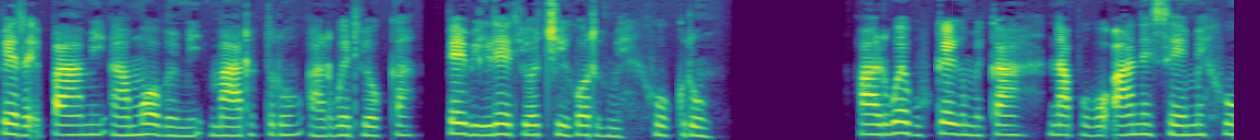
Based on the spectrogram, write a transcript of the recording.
Perre pami amobemi martru alwe dioka pe bilerio chigorme hukru. Alwe buskegmeka napubo ane semehu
